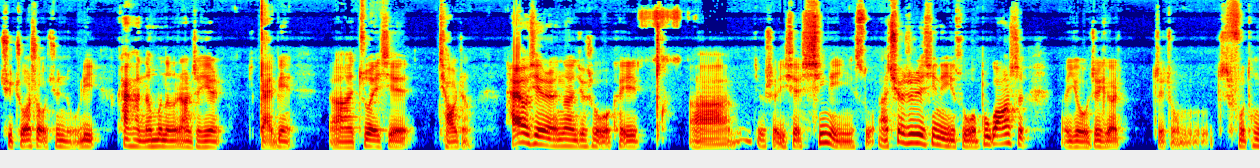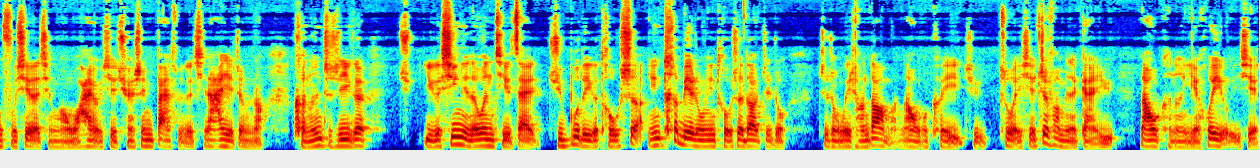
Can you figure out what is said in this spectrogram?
去着手去努力，看看能不能让这些改变啊做一些调整。还有些人呢，就是我可以啊，就是一些心理因素啊，确实是心理因素。我不光是有这个这种腹痛腹泻的情况，我还有一些全身伴随的其他一些症状，可能只是一个一个心理的问题在局部的一个投射，因为特别容易投射到这种。这种胃肠道嘛，那我们可以去做一些这方面的干预，那我可能也会有一些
